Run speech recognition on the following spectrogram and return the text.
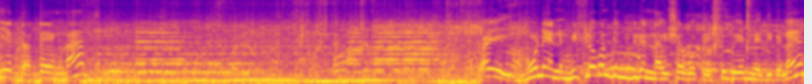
ইয়েটা ট্যাং না? এই, শোনেন কিন্তু দিবেন না ওই শরবতে, শুধু এমনি দিবেন হ্যাঁ?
